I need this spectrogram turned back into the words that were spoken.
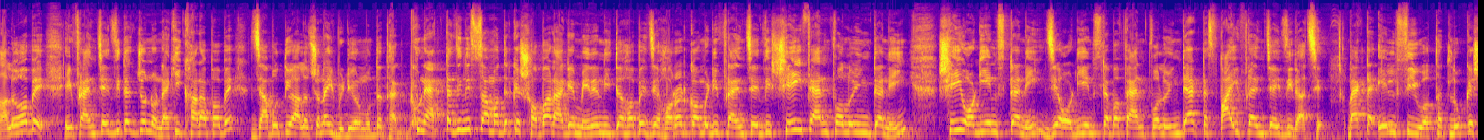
ভালো হবে? এই ফ্র্যাঞ্চাইজিটার জন্য নাকি খারাপ হবে? যাবতীয় আলোচনা এই ভিডিওর মধ্যে থাকবে। এখন একটা জিনিস তো আমাদেরকে সবার আগে মেনে নিতে হবে যে হরর কমেডি ফ্র্যাঞ্চাইজি সেই ফ্যান ফলোয়িংটা নেই, সেই অডিয়েন্সটা নেই যে অডিয়েন্সটা বা ফ্যান ফলোয়িংটা একটা স্পাই ফ্র্যাঞ্চাইজির আছে বা একটা এলসিউ অর্থাৎ লোকেশ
